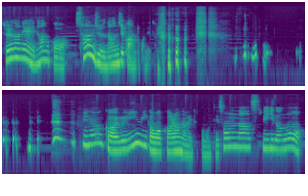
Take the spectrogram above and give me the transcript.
それがね、なんか30何時間とか出た。で、なんか意味がわからないとか思って、そんなスピードの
